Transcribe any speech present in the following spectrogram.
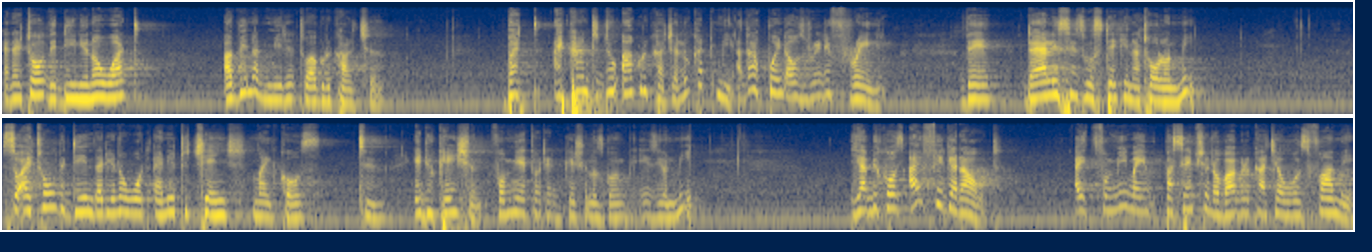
and I told the dean, you know what? I've been admitted to agriculture, but I can't do agriculture. Look at me. At that point, I was really frail. The dialysis was taking a toll on me. So I told the dean that, you know what, I need to change my course to education. For me, I thought education was going to be easy on me. Yeah, because I figured out, I, for me, my perception of agriculture was farming.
